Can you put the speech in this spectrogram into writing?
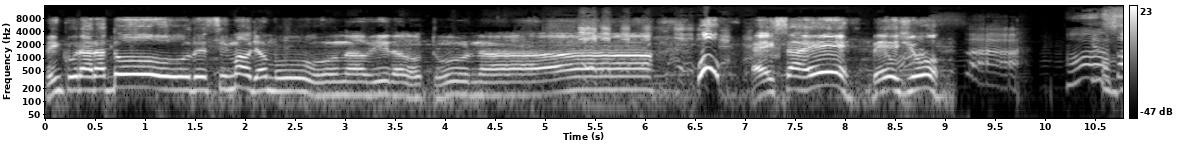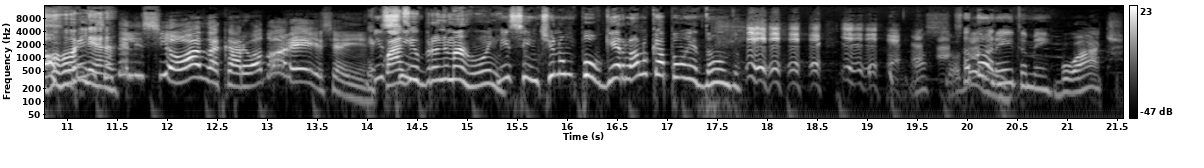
Vem curar a dor desse mal de amor na vida noturna. Uh! É isso aí, beijo! Que sofrência deliciosa, cara. Eu adorei esse aí. É quase o Bruno Marrone. Me sentindo um polgueiro lá no Capão Redondo. Nossa, eu Isso adorei também. Boate.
